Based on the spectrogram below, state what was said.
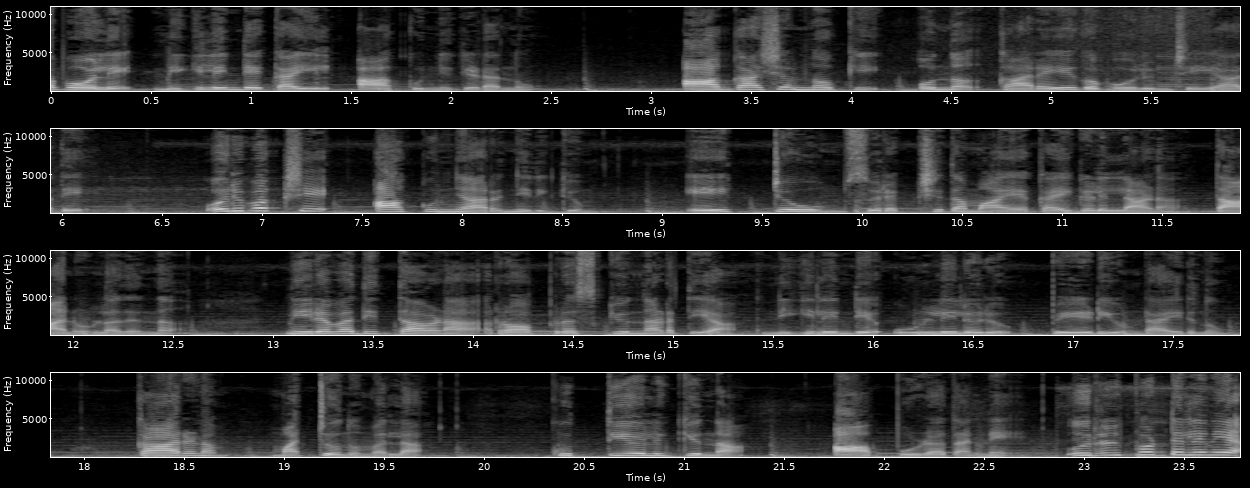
പോലെ നിഖിലിന്റെ കയ്യിൽ ആ കുഞ്ഞു കിടന്നു. ആകാശം നോക്കി ഒന്ന് കരയുക പോലും ചെയ്യാതെ. ഒരുപക്ഷെ ആ കുഞ്ഞറിഞ്ഞിരിക്കും ഏറ്റവും സുരക്ഷിതമായ കൈകളിലാണ് താനുള്ളതെന്ന്. നിരവധി തവണ റോപ്പ് റെസ്ക്യൂ നടത്തിയ നിഖിലിന്റെ ഉള്ളിലൊരു പേടിയുണ്ടായിരുന്നു. കാരണം മറ്റൊന്നുമല്ല കുത്തിയൊലിക്കുന്ന ആ പുഴ തന്നെ. ഉരുൾപൊട്ടലിനെ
